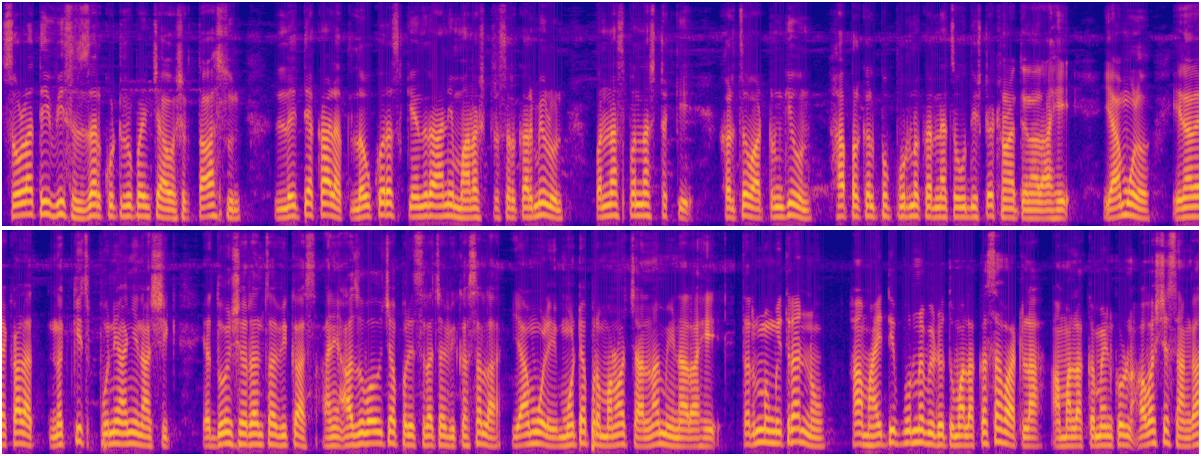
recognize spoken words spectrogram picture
सोळा ते वीस हजार कोटी रुपयांची आवश्यकता असून येत्या काळात लवकरच केंद्र आणि महाराष्ट्र सरकार मिळून पन्नास पन्नास टक्के खर्च वाटून घेऊन हा प्रकल्प पूर्ण करण्याचं उद्दिष्ट ठेवण्यात येणार आहे. यामुळं येणाऱ्या काळात नक्कीच पुणे आणि नाशिक या दोन शहरांचा विकास आणि आजूबाजूच्या परिसराच्या विकासाला यामुळे मोठ्या प्रमाणावर चालना मिळणार आहे. तर मग मित्रांनो हा माहितीपूर्ण व्हिडिओ तुम्हाला कसा वाटला आम्हाला कमेंट करून अवश्य सांगा.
